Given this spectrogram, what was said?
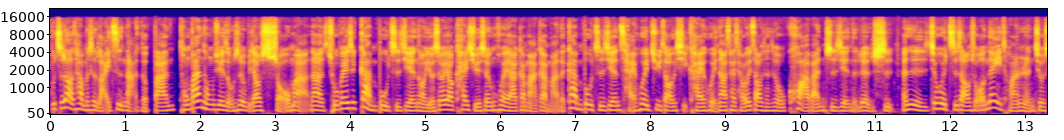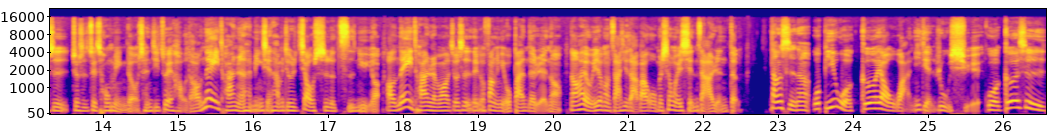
不知道他们是来自哪个班，同班同学总是比较熟嘛。那除非是干部之间哦，有时候要开学生会啊，干嘛干嘛的，干部之间才会聚到一起开会，那才才会造成这种跨班之间的认识。但是就会知道说，哦，那一团人就是就是最聪明的，成绩最好的哦。那一团人很明显，他们就是教师的子女哦。哦，那一团人哦，就是那个放牛班的人哦。然后还有一种杂七杂八，我们称为闲杂人等。当时呢，我比我哥要晚一点入学。我哥是，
